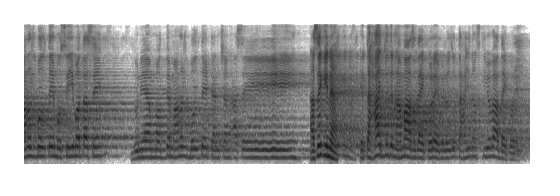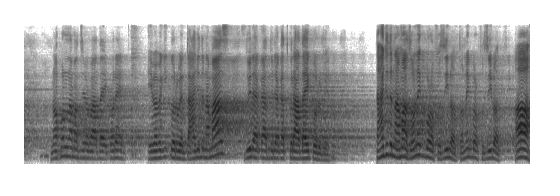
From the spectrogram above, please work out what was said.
মানুষ বলতে মুসিবত আছে। দুনিয়ার মধ্যে মানুষ বলতে টেনশন আছে। আছে কি না? এই তাহাজ্জুদের নামাজ আদায় করে, বলে হুজুর তাহাজ্জুদ নামাজ কীভাবে আদায় করে নফল নামাজ যেভাবে আদায় করেন, এইভাবে কি করবেন? তাহাজ্জুদের নামাজ দুই রাকাত দুই রাকাত করে আদায় করবেন। তাহাজুদের নামাজ অনেক বড় ফজিলত, অনেক বড় ফজিলত। আহ,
